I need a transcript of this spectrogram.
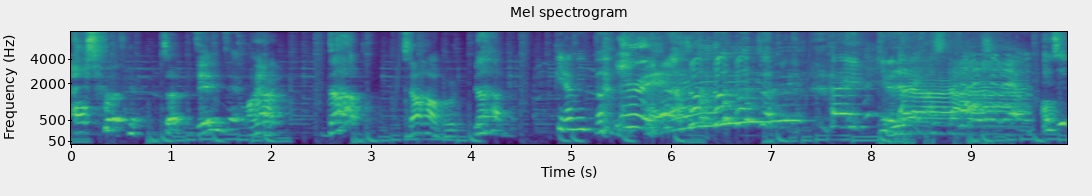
あ、ちょっと待って。ちょっと待って。全然わからん。ダーダハブ？ダート。ピラミッド。はい、切れされました。最エジ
